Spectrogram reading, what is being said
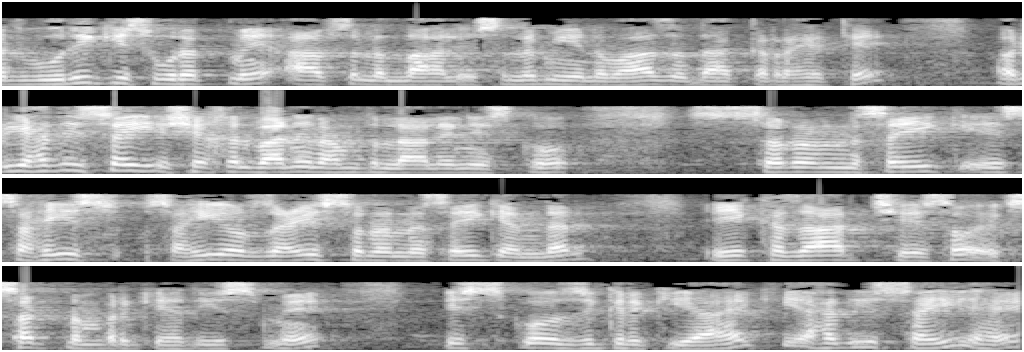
مجبوری کی صورت میں آپ صلی اللہ علیہ وسلم یہ نماز ادا کر رہے تھے۔ اور یہ حدیث صحیح شیخ البانی رحمۃ اللہ علیہ نے اس کو سنن نسائی کے صحیح صحیح اور ضعیف سنن نسائی کے اندر ایک ہزار چھ سو اکسٹھ نمبر کی حدیث میں اس کو ذکر کیا ہے کہ یہ حدیث صحیح ہے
